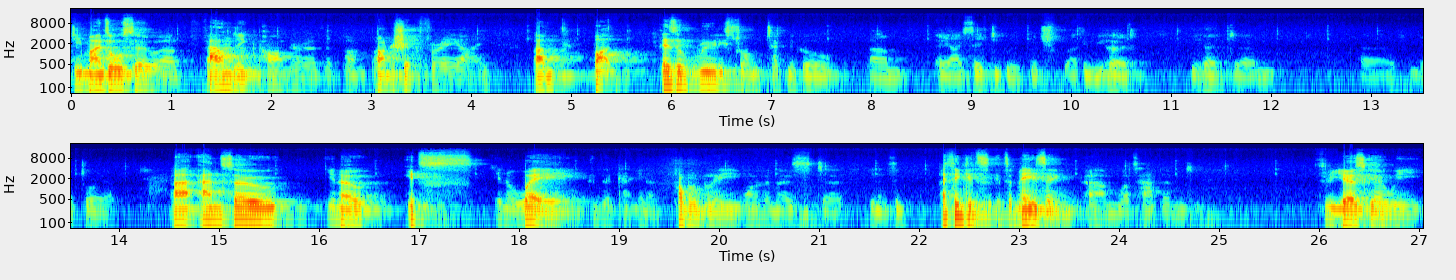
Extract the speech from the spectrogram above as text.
DeepMind's also a founding partner of the par- Partnership for AI. Um, but there's a really strong technical um, AI safety group, which I think we heard, we heard um, uh, from Victoria. Uh, and so, you know, it's in a way, the, you know, probably one of the most, uh, you know, I think it's it's amazing um, what's happened. Three years ago, we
